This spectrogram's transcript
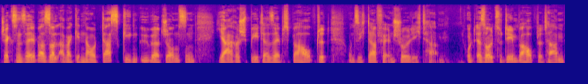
Jackson selber soll aber genau das gegenüber Johnson Jahre später selbst behauptet und sich dafür entschuldigt haben. Und er soll zudem behauptet haben,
